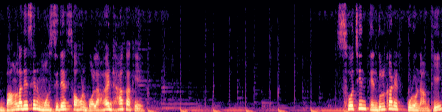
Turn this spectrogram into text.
বাংলাদেশের মসজিদের শহর বলা হয় ঢাকাকে। সচিন তেন্ডুলকারের পুরো নাম কি?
